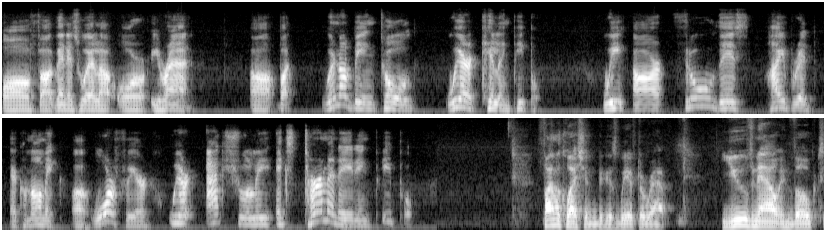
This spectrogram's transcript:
of uh, Venezuela or Iran, uh, but we're not being told we are killing people. We are, through this hybrid economic uh, warfare, we're actually exterminating people. Final question because we have to wrap. You've now invoked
